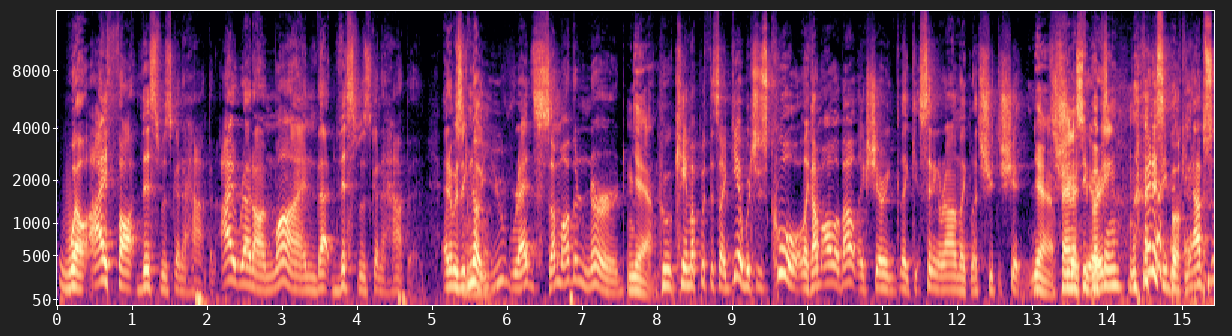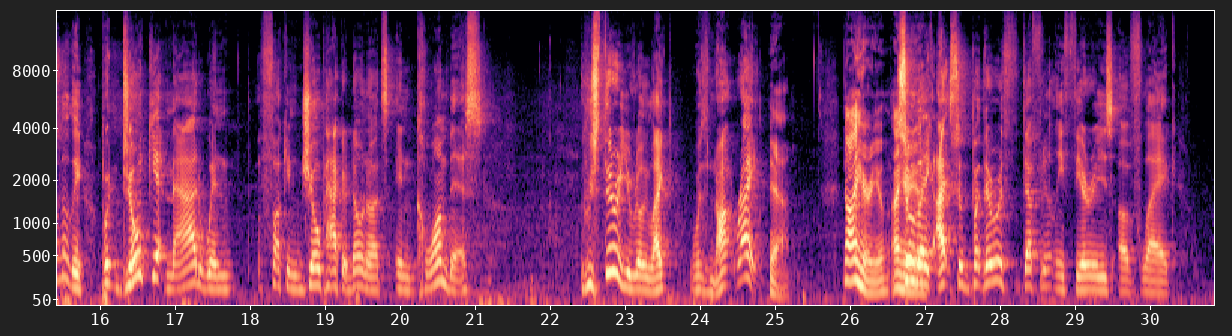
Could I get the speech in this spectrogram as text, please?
well, I thought this was going to happen. I read online that this was going to happen. And it was like, no, mm-hmm. you read some other nerd Yeah. who came up with this idea, which is cool. Like I'm all about like sharing, like sitting around, like let's shoot the shit. Yeah, fantasy theories. booking. fantasy booking, absolutely. But don't get mad when fucking Joe Packadonuts in Columbus, whose theory you really liked, was not right. Yeah. No, I hear you. I hear So you. like I so but there were definitely theories of like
